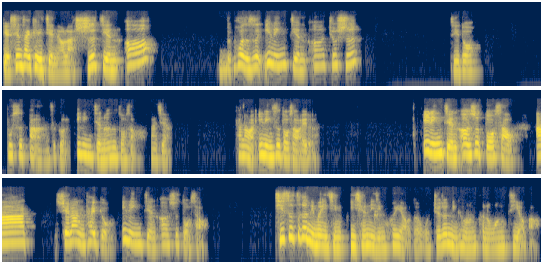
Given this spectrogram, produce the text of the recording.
给现在可以减掉了啦，十减二或者是一零减二就是几多？不是八啊，这个一零减二是多少？大家看到吗？一零是多少来的？一零减二是多少？啊，学浪，你太给我一零减二是多少？其实这个你们以前以前已经会有的，我觉得你可能可能忘记了吧？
